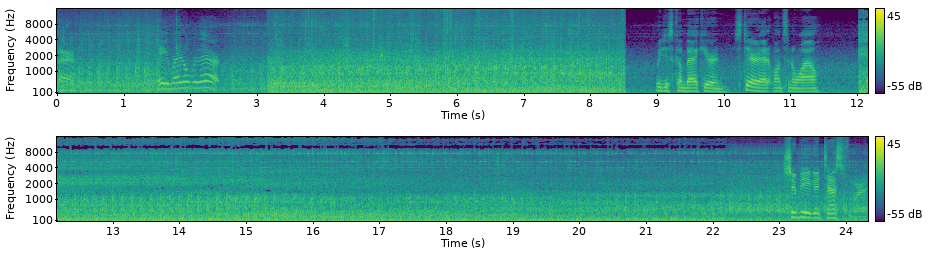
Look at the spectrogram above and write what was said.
There. Hey, right over there. We just come back here and stare at it once in a while. Should be a good test for it.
